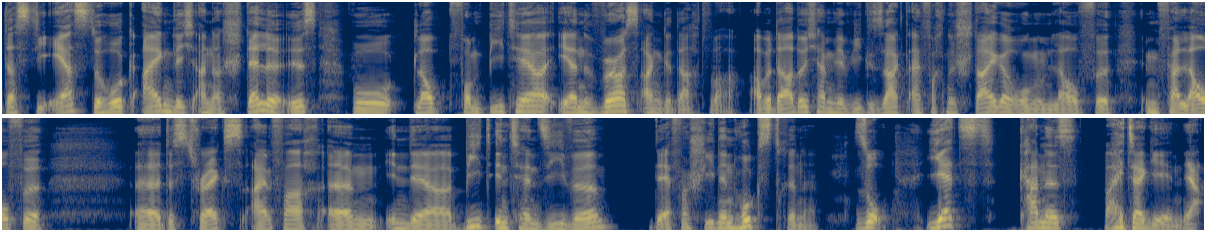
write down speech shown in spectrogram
dass die erste Hook eigentlich an der Stelle ist, wo, glaub, vom Beat her eher eine Verse angedacht war. Aber dadurch haben wir, wie gesagt, einfach eine Steigerung im Laufe, im Verlaufe äh, des Tracks einfach ähm, in der Beat-Intensive der verschiedenen Hooks drinne. So, jetzt kann es weitergehen, ja.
